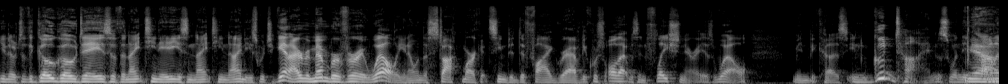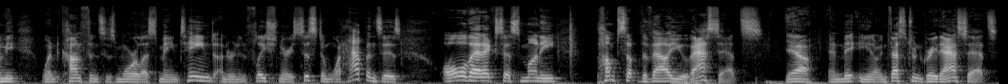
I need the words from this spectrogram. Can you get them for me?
You know, to the go-go days of the 1980s and 1990s, which again I remember very well. You know, when the stock market seemed to defy gravity. Of course, all that was inflationary as well. I mean, because in good times, when the Yeah. economy, when confidence is more or less maintained under an inflationary system, what happens is all that excess money pumps up the value of assets Yeah. and you know investment grade assets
